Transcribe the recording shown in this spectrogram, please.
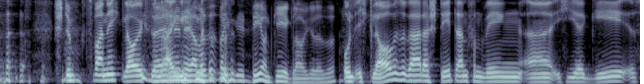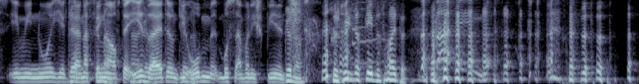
Stimmt zwar nicht, glaube ich, sind Nee, nee, eigentlich. nee, aber es ist bei D und G, glaube ich, oder so. und ich glaube sogar, da steht dann von wegen, äh, hier G ist irgendwie nur hier kleiner Finger genau. auf der Ja, E-Seite und die Genau. oben musst du einfach nicht spielen. Genau. So spiele ich das G bis heute.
